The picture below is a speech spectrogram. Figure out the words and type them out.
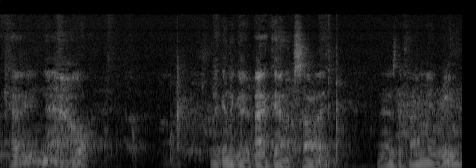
Okay, now we're going to go back outside. There's the family room.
